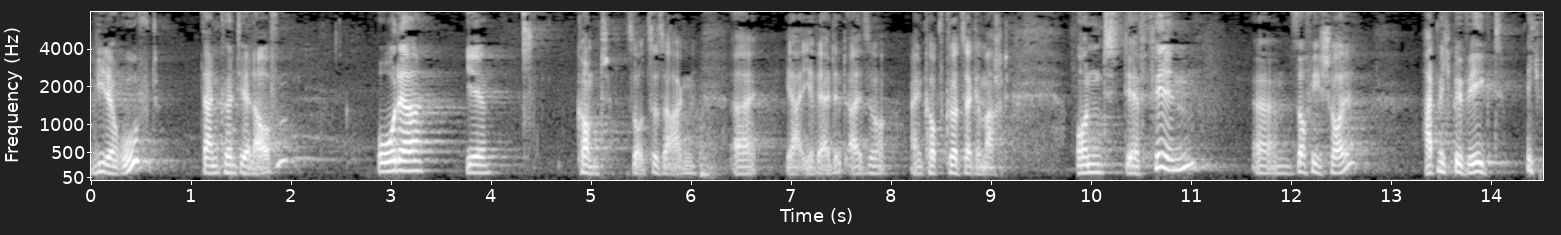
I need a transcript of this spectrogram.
widerruft, dann könnt ihr laufen, oder ihr kommt sozusagen. Äh, ja, ihr werdet also einen Kopf kürzer gemacht. Und der Film, äh, Sophie Scholl, hat mich bewegt. Ich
